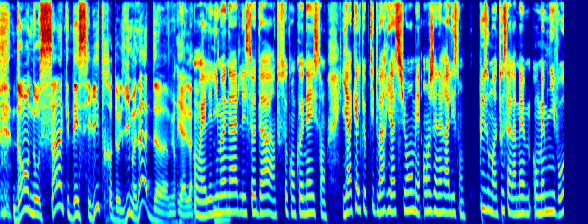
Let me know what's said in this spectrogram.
dans nos 5 décilitres de limonade, Muriel. Ouais, les limonades, les sodas, hein, tous ceux qu'on connaît, ils sont. Il y a quelques petites variations, mais en général, ils sont plus ou moins tous à la même, au même niveau.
